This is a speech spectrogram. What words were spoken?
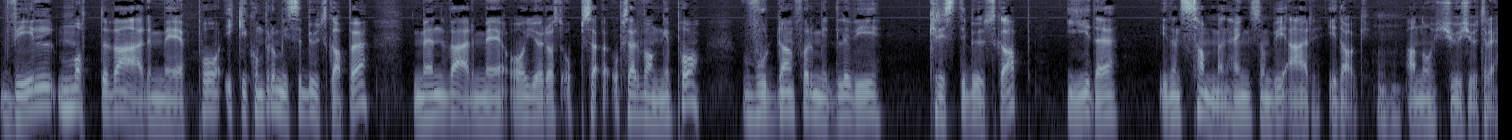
vil måtte være med på, ikke kompromisse budskapet, men være med å gjøre oss observange på hvordan formidler vi Kristi budskap i, det, i den sammenheng som vi er i dag, anno 2023.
